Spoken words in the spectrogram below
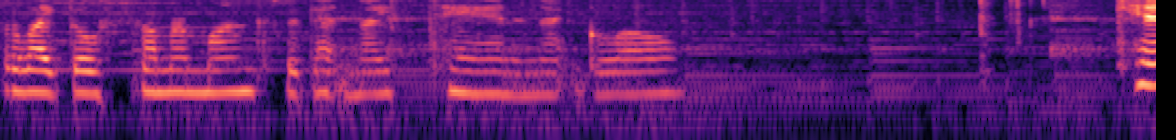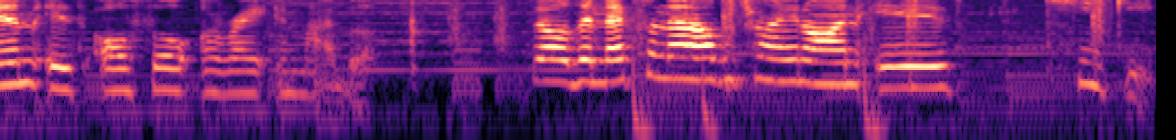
for like those summer months with that nice tan and that glow. Kim is also alright in my book. So the next one that I'll be trying on is Kiki.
